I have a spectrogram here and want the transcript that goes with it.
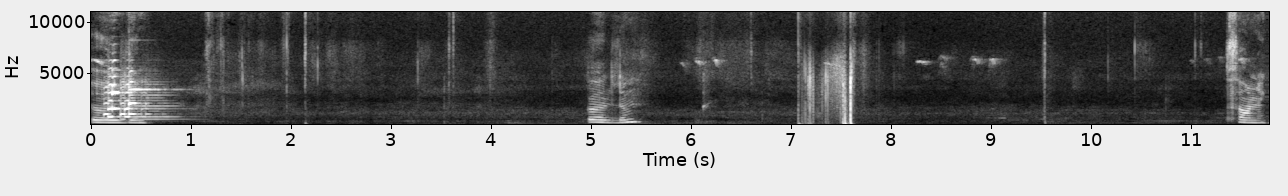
öldüm. Öldüm. Sonraki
